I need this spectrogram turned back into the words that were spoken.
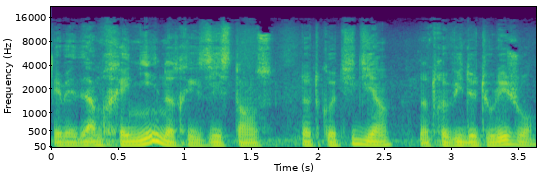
eh d'imprégner notre existence, notre quotidien, notre vie de tous les jours.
